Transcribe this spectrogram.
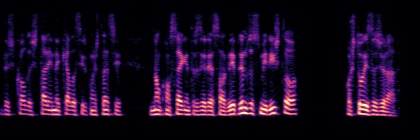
das escolas estarem naquela circunstância, não conseguem trazer essa alegria. Podemos assumir isto ou, ou estou a exagerar?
